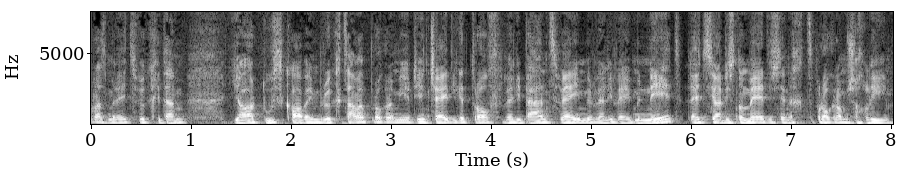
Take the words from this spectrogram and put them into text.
dass wir jetzt wirklich in diesem Jahr die Ausgabe haben wirklich zusammen programmiert, die Entscheidungen getroffen, welche Bands wollen wir, welche wollen wir nicht. Letztes Jahr ist noch mehr, da ist eigentlich das Programm schon ein bisschen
